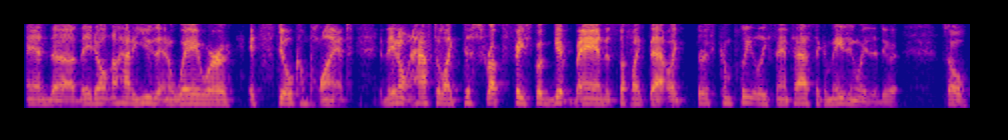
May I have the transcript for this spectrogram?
And uh, they don't know how to use it in a way where it's still compliant. They don't have to like disrupt Facebook, get banned, and stuff like that. Like there's completely fantastic, amazing ways to do it. So,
